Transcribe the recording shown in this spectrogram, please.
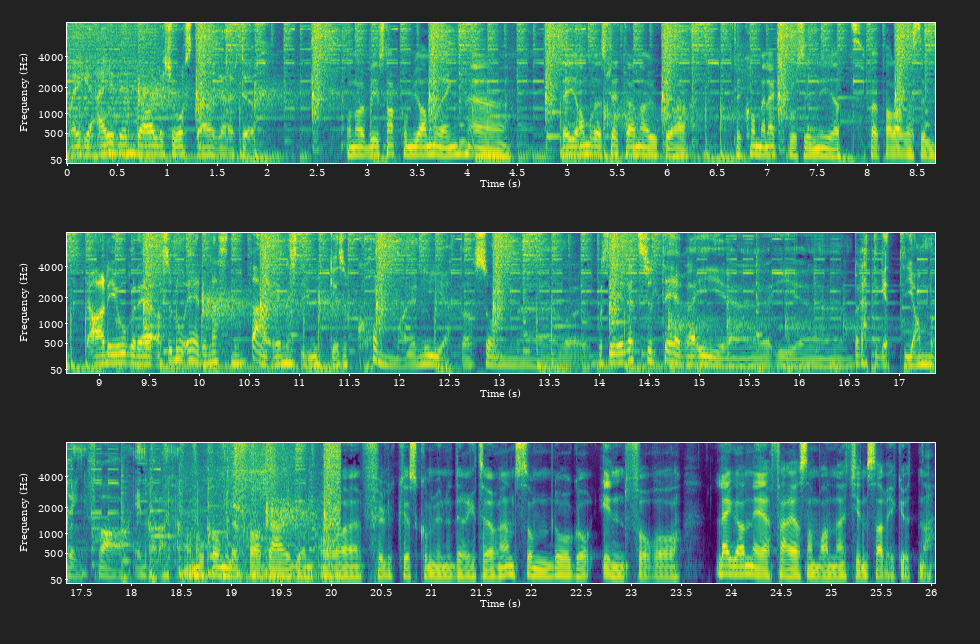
Og jeg er Eivind Dale Sjåstad, redaktør. Og når vi snakker om jamring, eh, det jamres litt denne uka her. Det kom en eksplosiv nyhet for et par dager siden. Ja, det gjorde det. Altså, nå er det nesten hver eneste uke så kommer det nyheter som uh, si, resulterer i, uh, i uh, berettiget jamring fra Indre Hardanger. Og Nå kom det fra Bergen og fylkeskommunedirektøren, som da går inn for å legge ned ferjesambandet Kinsarvik-Utne.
